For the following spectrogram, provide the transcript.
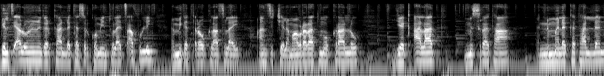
ግልጽ ያልሆነ ነገር ካለ ከስር comment ኡ ላይ ጻፉልኝ። የሚቀጥለው class ላይ አንስቼ ለማብራራት እሞክራለሁ የቃላት ምስረታ እንመለከታለን።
